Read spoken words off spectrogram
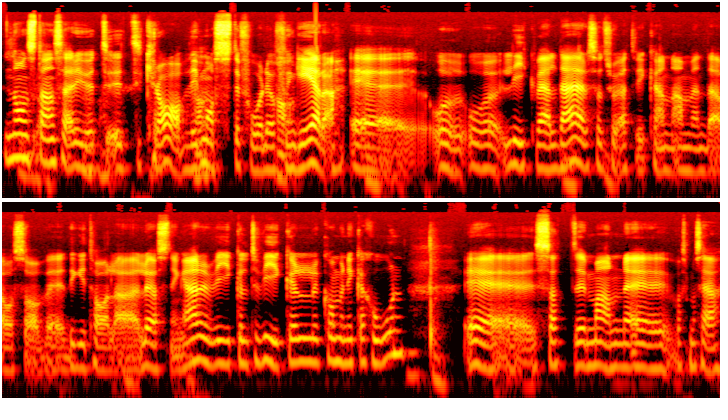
Någonstans är det ju ett, ett krav, vi ja. måste få det att ja. fungera. Eh, och, och, likväl där så tror jag att vi kan använda oss av eh, digitala lösningar, vehicle to vehicle kommunikation. Eh, så att man, eh, vad ska man säga,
